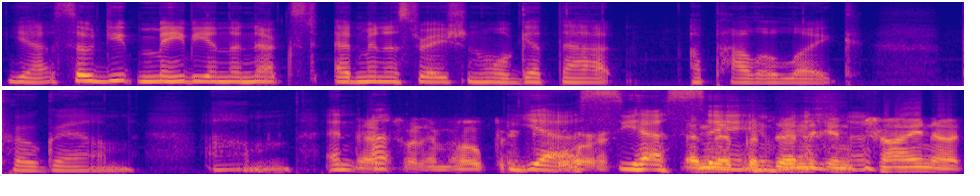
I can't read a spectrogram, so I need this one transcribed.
Yeah, so you, maybe in the next administration we'll get that Apollo-like program. Um, and that's uh, what I'm hoping yes, for. Yes, yes. And then, but then in China,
